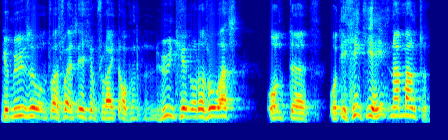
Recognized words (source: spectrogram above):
Gemüse und was weiß ich und vielleicht auch ein Hühnchen oder sowas. Und, äh, und ich hing hier hinten am Mantel.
